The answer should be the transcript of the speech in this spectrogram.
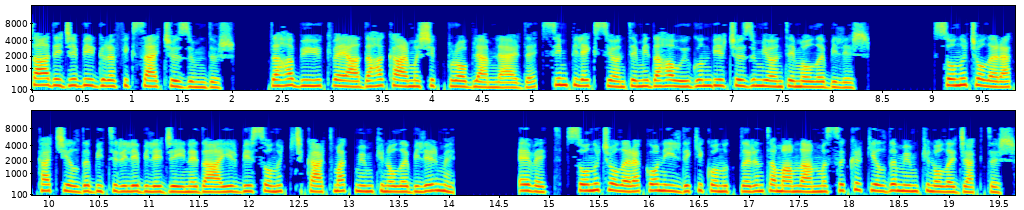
sadece bir grafiksel çözümdür. Daha büyük veya daha karmaşık problemlerde, simplex yöntemi daha uygun bir çözüm yöntemi olabilir. Sonuç olarak kaç yılda bitirilebileceğine dair bir sonuç çıkartmak mümkün olabilir mi? Evet, sonuç olarak 10 ildeki konutların tamamlanması 40 yılda mümkün olacaktır.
